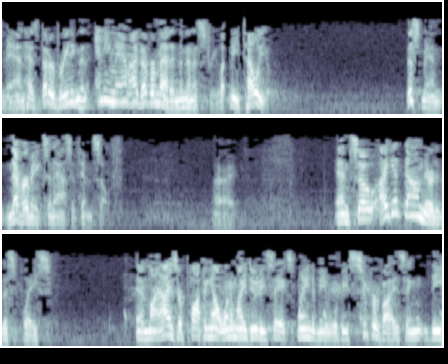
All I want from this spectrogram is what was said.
man has better breeding than any man I've ever met in the ministry, let me tell you. This man never makes an ass of himself. All right. And so I get down there to this place, and my eyes are popping out. One of my duties, they explained to me, will be supervising the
